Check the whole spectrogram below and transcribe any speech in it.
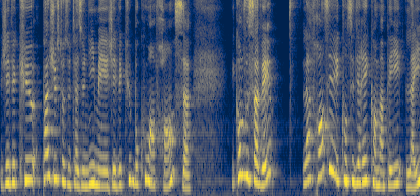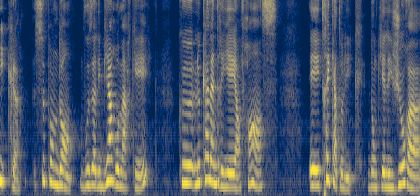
j'ai vécu, pas juste aux États-Unis, mais j'ai vécu beaucoup en France. Et comme vous savez, la France est considérée comme un pays laïque. Cependant, vous allez bien remarquer que le calendrier en France est très catholique. Donc, il y a les jours, euh,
